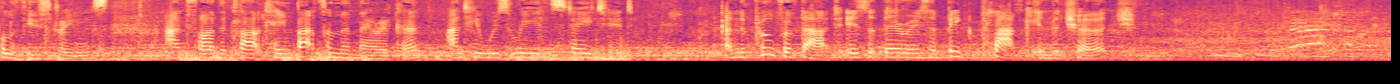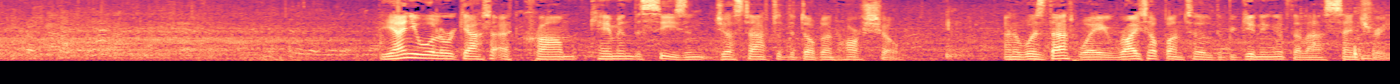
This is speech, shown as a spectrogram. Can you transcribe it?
pull a few strings, and Father Clark came back from America and he was reinstated. And the proof of that is that there is a big plaque in the church The annual regatta at Crom came in the season just after the Dublin Horse Show, and it was that way right up until the beginning of the last century.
